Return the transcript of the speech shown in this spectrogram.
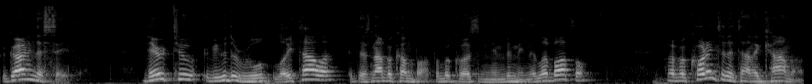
Regarding the Seifa, there too, Rabbi Yehuda ruled loitala, it does not become bottle because min b'minoi lebottle. However, according to the Tanakhama,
